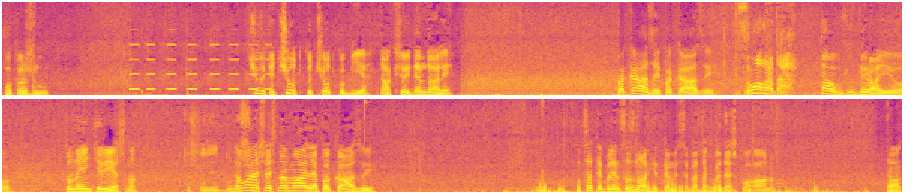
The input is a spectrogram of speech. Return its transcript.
покажу. Чуєте, чітко, чітко б'є. Так, все, йдемо далі. Показуй, показуй. Золото! Та вбирай його. То не інтересно. Давай щось нормальне показуй. Оце ти, блін, зі знахідками себе так ведеш погано. Так,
